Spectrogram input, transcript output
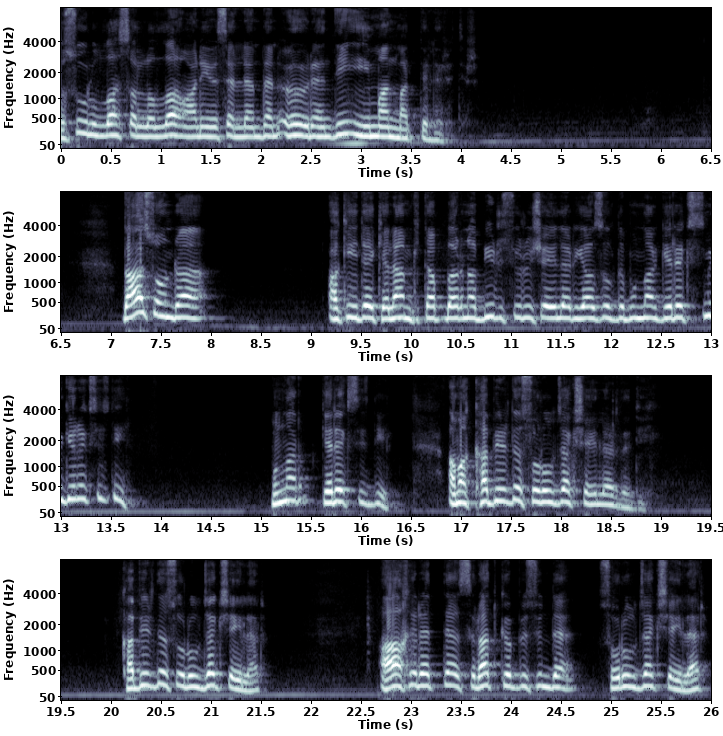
Resulullah sallallahu aleyhi ve sellem'den öğrendiği iman maddeleridir. Daha sonra akide, kelam kitaplarına bir sürü şeyler yazıldı. Bunlar gereksiz mi? Gereksiz değil. Bunlar gereksiz değil. Ama kabirde sorulacak şeyler de değil. Kabirde sorulacak şeyler, ahirette sırat köprüsünde sorulacak şeyler,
